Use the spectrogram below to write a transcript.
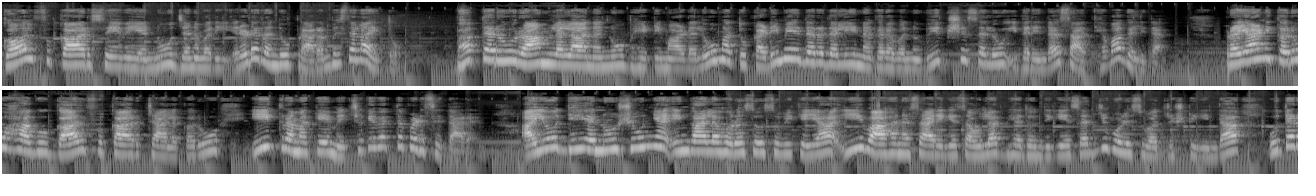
ಗಾಲ್ಫ್ ಕಾರ್ ಸೇವೆಯನ್ನು ಜನವರಿ ಎರಡರಂದು ಪ್ರಾರಂಭಿಸಲಾಯಿತು. ಭಕ್ತರು ರಾಮ್ ಲಲಾನನ್ನು ಭೇಟಿ ಮಾಡಲು ಮತ್ತು ಕಡಿಮೆ ದರದಲ್ಲಿ ನಗರವನ್ನು ವೀಕ್ಷಿಸಲು ಇದರಿಂದ ಸಾಧ್ಯವಾಗಲಿದೆ. ಪ್ರಯಾಣಿಕರು ಹಾಗೂ ಗಾಲ್ಫ್ ಕಾರ್ ಚಾಲಕರು ಈ ಕ್ರಮಕ್ಕೆ ಮೆಚ್ಚುಗೆ ವ್ಯಕ್ತಪಡಿಸಿದ್ದಾರೆ. ಅಯೋಧ್ಯೆಯನ್ನು ಶೂನ್ಯ ಇಂಗಾಲ ಹೊರಸೂಸುವಿಕೆಯ ಈ ವಾಹನ ಸಾರಿಗೆ ಸೌಲಭ್ಯದೊಂದಿಗೆ ಸಜ್ಜುಗೊಳಿಸುವ ದೃಷ್ಟಿಯಿಂದ ಉತ್ತರ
